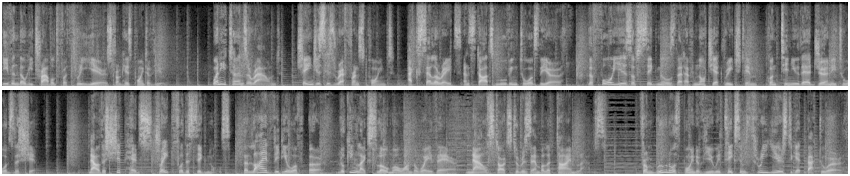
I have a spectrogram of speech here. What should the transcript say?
even though he traveled for three years from his point of view. When he turns around, changes his reference point, accelerates and starts moving towards the Earth, the four years of signals that have not yet reached him continue their journey towards the ship. Now the ship heads straight for the signals. The live video of Earth, looking like slow-mo on the way there, now starts to resemble a time-lapse. From Bruno's point of view, it takes him three years to get back to Earth,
